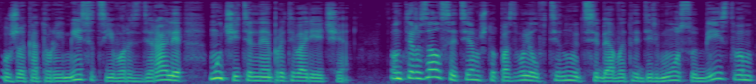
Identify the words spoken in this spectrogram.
Уже который месяц его раздирали мучительные противоречия. Он терзался тем, что позволил втянуть себя в это дерьмо с убийством,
